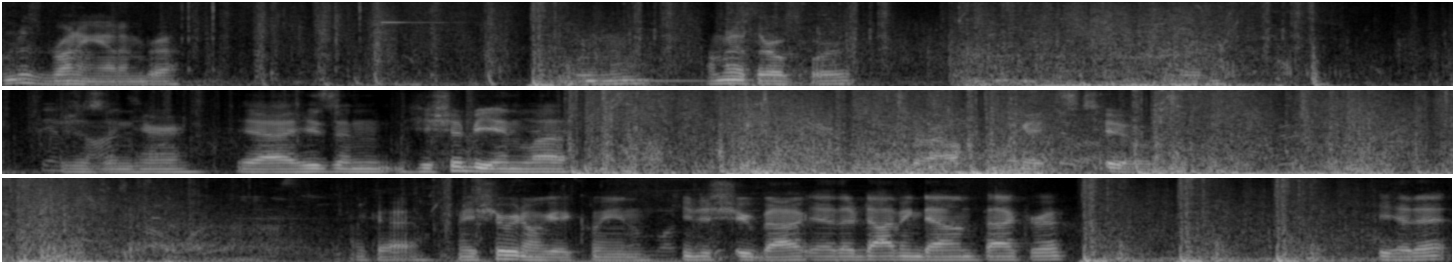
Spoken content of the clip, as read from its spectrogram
I'm just running at him, bro. I'm gonna throw for it. He's just in here. Yeah, he's in. He should be in left. Bro. Okay, it's two. Okay, make sure we don't get clean. Can you just shoot back? Yeah, they're diving down. Back rip. He hit it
